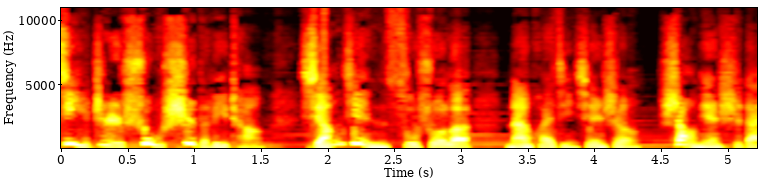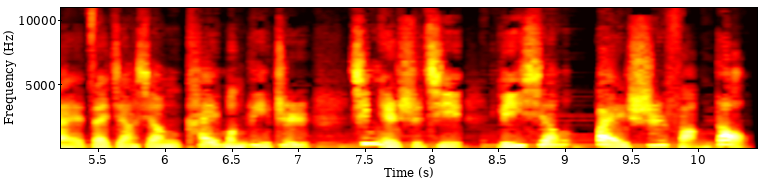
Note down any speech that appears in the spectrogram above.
记志述事的立场，详尽诉说了南怀瑾先生少年时代在家乡开蒙立志，青年时期离乡拜师访道，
